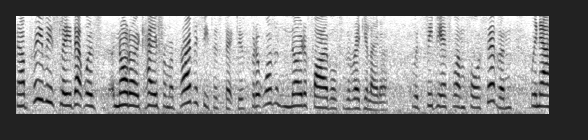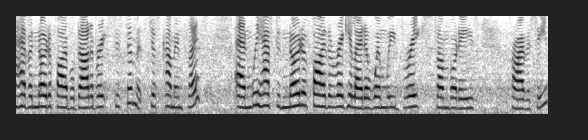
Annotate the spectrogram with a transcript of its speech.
Now previously that was not okay from a privacy perspective, but it wasn't notifiable to the regulator. With CPS 147, we now have a notifiable data breach system, it's just come in place, and we have to notify the regulator when we breach somebody's privacy,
